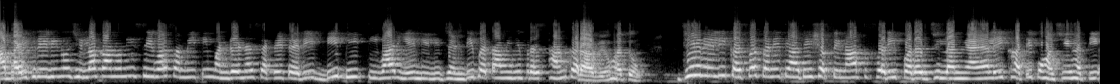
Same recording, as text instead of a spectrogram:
આ બાઇક રેલીનું જિલ્લા કાનૂની સેવા સમિતિ મંડળના સેક્રેટરી ડી બી તિવારીએ લીલી ઝંડી બતાવીને પ્રસ્થાન કરાવ્યું હતું. જે રેલી કસક અને ત્યાંથી શક્તિનાથ ફરી પરત જિલ્લા ન્યાયાલય ખાતે પહોંચી હતી.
